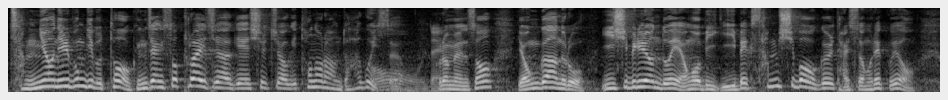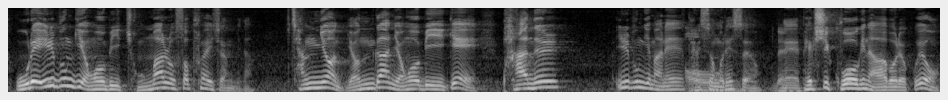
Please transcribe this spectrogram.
작년 1분기부터 굉장히 surprise하게 실적이 turnaround 하고 있어요. 오, 네. 그러면서 연간으로 21년도에 영업이익 230억을 달성을 했고요. 올해 1분기 영업이익 정말로 surprise합니다. 작년 연간 영업이익의 반을 1분기 만에 달성을 오, 했어요. 네. 네, 119억이 나와버렸고요.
